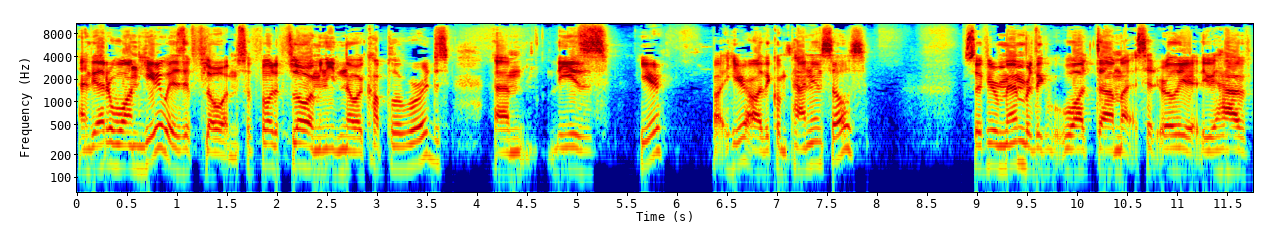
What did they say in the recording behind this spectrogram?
And the other one here is the phloem. So for the phloem, you need to know a couple of words. Um, these here, right here, are the companion cells. So if you remember the, what um, I said earlier, you have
